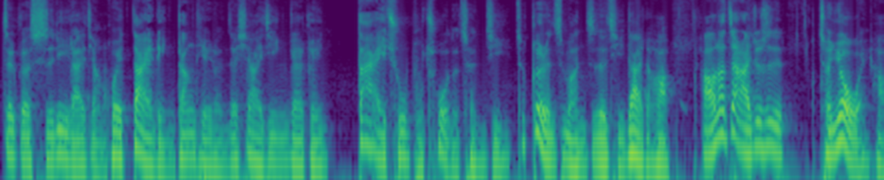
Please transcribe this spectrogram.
这个实力来讲，会带领钢铁人在下一季应该可以带出不错的成绩，这个人是蛮值得期待的哈。好，那再来就是陈佑伟哈，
